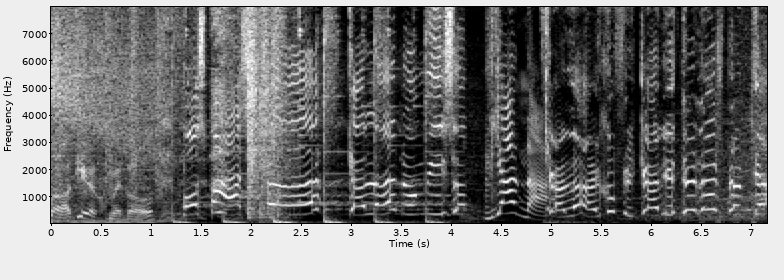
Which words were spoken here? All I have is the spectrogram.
Μα τι έχουμε εδώ; Πώς πας! καλά νομίζω! Διάννα! Καλά, έχω φρικάρει εντελώς, παιδιά.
